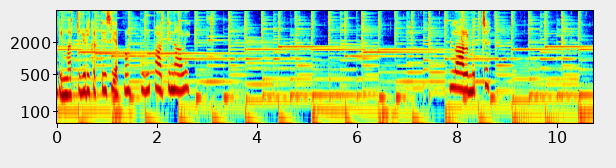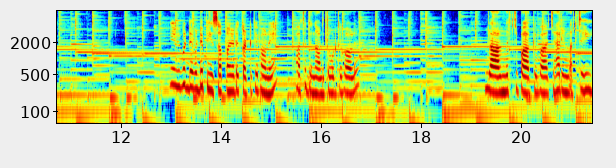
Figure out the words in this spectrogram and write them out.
ਹਰੀ ਮਿਰਚ ਜਿਹੜੀ ਕੱਟੀ ਸੀ ਆਪਾਂ, ਉਹ ਵੀ ਪਾਤੀ ਨਾਲ ਹੀ। ਲਾਲ ਮਿਰਚ। ਇਹ ਵੀ ਵੱਡੇ ਵੱਡੇ ਪੀਸ ਆਪਾਂ ਜਿਹੜੇ ਕੱਟ ਕੇ ਪਾਉਣੇ, ਹੱਥ ਦੇ ਨਾਲ ਤੋੜ ਕੇ ਪਾ ਲਏ। ਲਾਲ ਮਿਰਚ ਪਾ ਕੇ ਬਾਅਦ ਚ ਹਰੀ ਮਿਰਚ ਹੀ।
